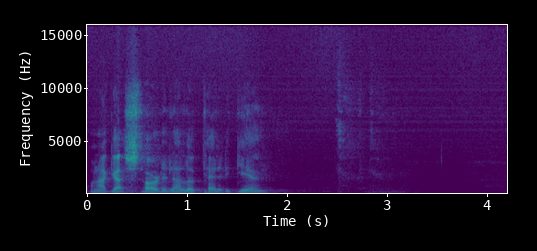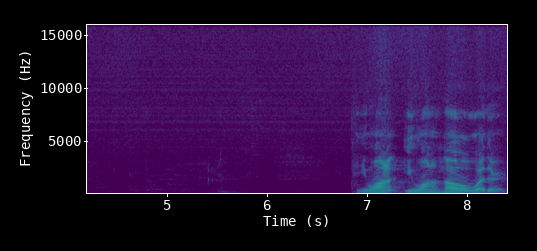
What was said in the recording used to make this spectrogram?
When I got started, I looked at it again. And you want, you want to know whether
